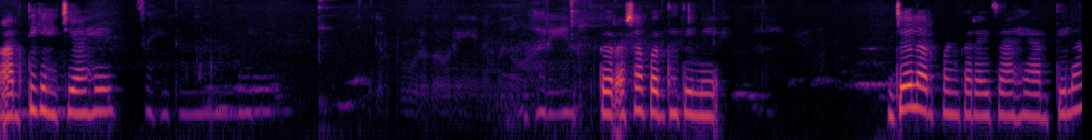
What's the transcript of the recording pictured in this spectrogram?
आरती घ्यायची आहे. तर अशा पद्धतीने जल अर्पण करायचं आहे आरतीला.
